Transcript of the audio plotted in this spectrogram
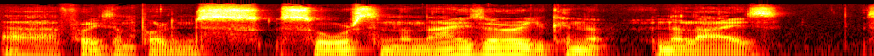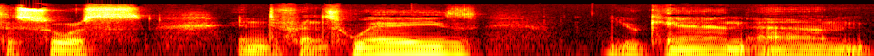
Uh, for example, in source analyzer, you can analyze the source in different ways you can um,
